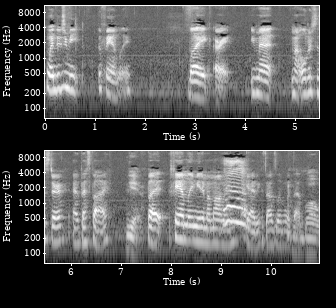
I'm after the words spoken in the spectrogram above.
When did you meet the family? Like, all right, you met my older sister at Best Buy, Yeah. but family meaning my mom and Gabby because I was living with them. Well,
